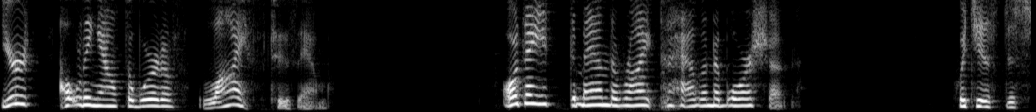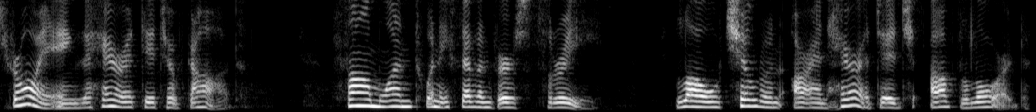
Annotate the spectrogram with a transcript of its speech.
You're holding out the word of life to them or they demand the right to have an abortion, which is destroying the heritage of God. Psalm 127, verse 3 Lo, children are an heritage of the Lord,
